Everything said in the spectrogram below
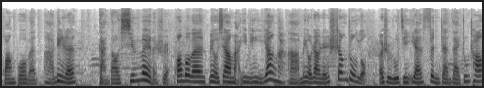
黄博文啊！令人感到欣慰的是，黄博文没有像马一鸣一样啊啊，没有让人伤仲永，而是如今依然奋战在中超，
